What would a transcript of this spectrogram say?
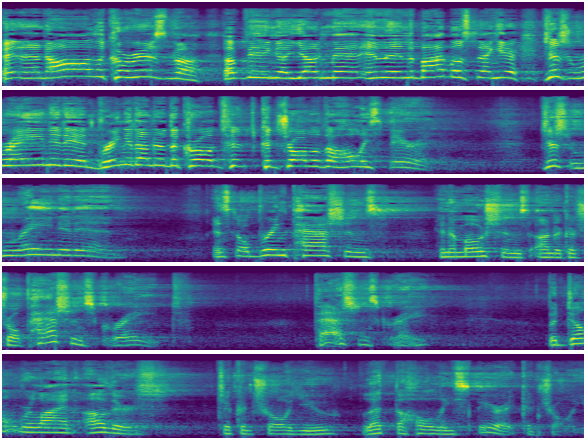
And, and, all the charisma of being a young man. And then the Bible is saying here, just rein it in. Bring it under the control of the Holy Spirit. Just rein it in. And so bring passions and emotions under control. Passion's great. Passion's great. But don't rely on others to control you. Let the Holy Spirit control you.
